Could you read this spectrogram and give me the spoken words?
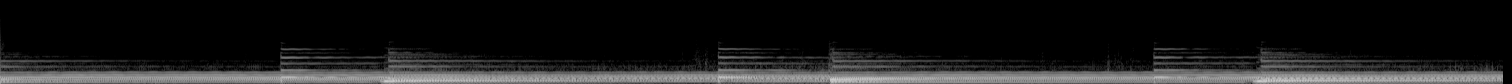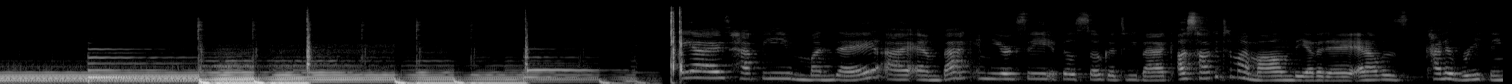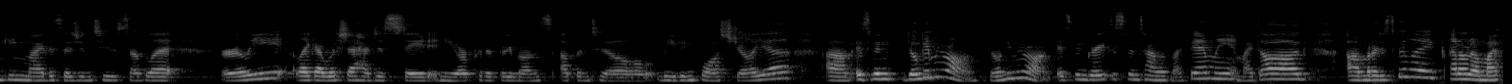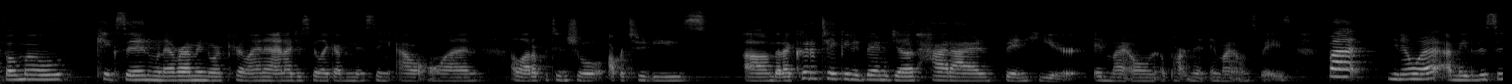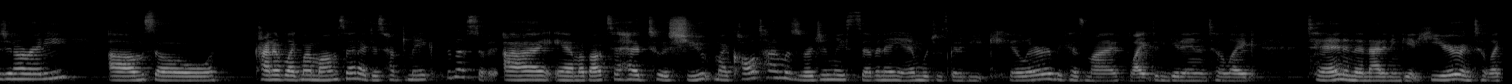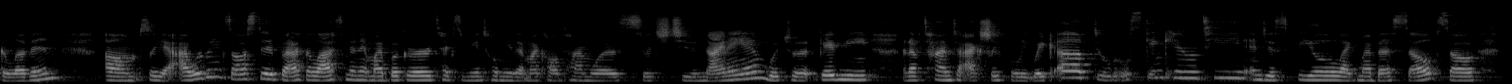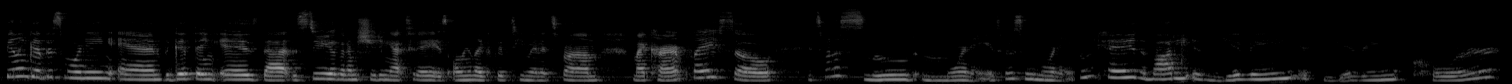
Feels so good to be back. I was talking to my mom the other day and I was kind of rethinking my decision to sublet early. Like I wish I had just stayed in New York for the three months up until leaving for Australia. Um, it's been, don't get me wrong, don't get me wrong. It's been great to spend time with my family and my dog. Um, but I just feel like, I don't know, my FOMO kicks in whenever I'm in North Carolina and I just feel like I'm missing out on a lot of potential opportunities um, that I could have taken advantage of had I been here in my own apartment, in my own space. But you know what? I made the decision already. Um, so kind of like my mom said, I just have to make the best of it. I am about to head to a shoot. My call time was originally 7 a.m., which was gonna be killer because my flight didn't get in until like 10 and then I didn't get here until like 11. Um, so yeah, I would have been exhausted, but at the last minute, my booker texted me and told me that my call time was switched to 9 a.m., which gave me enough time to actually fully wake up, do a little skincare routine, and just feel like my best self. So feeling good this morning, and the good thing is that the studio that I'm shooting at today is only like 15 minutes from my current place, so it's been a smooth morning. It's been a smooth morning. Okay, the body is giving, it's giving core.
